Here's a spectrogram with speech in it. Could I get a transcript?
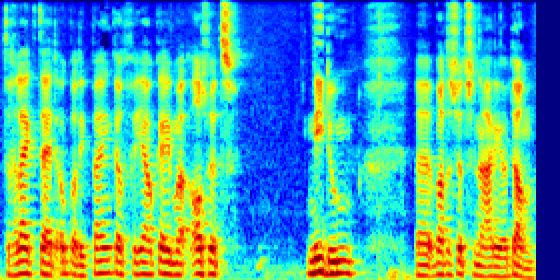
tegelijkertijd ook wel die pijnkant van ja, oké, maar als we het niet doen, eh, wat is het scenario dan?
